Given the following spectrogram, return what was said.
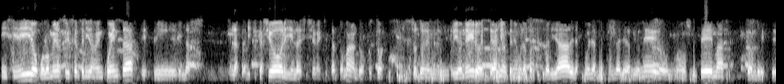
incidir o por lo menos ser tenidos en cuenta este, en, las, las planificaciones y en las decisiones que se están tomando. Justo nosotros en Río Negro este año tenemos la particularidad de la escuela secundaria de Río Negro, un nuevo sistema, donde este,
